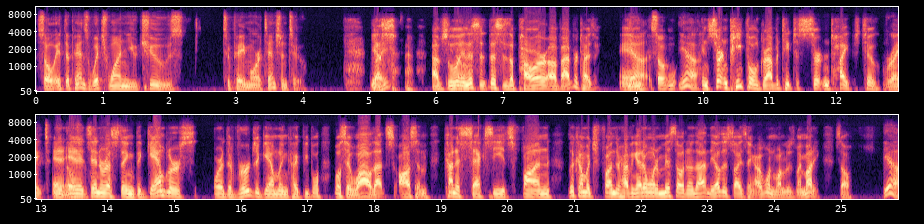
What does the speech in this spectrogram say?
So it depends which one you choose to pay more attention to. Yes, right? absolutely. You know? And this is this is the power of advertising. And yeah. So yeah, and certain people gravitate to certain types too. Right. And, and, and it's interesting. The gamblers or the verge of gambling type people will say, "Wow, that's awesome! Kind of sexy. It's fun. Look how much fun they're having. I don't want to miss out on that." And the other side saying, "I wouldn't want to lose my money." So yeah,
